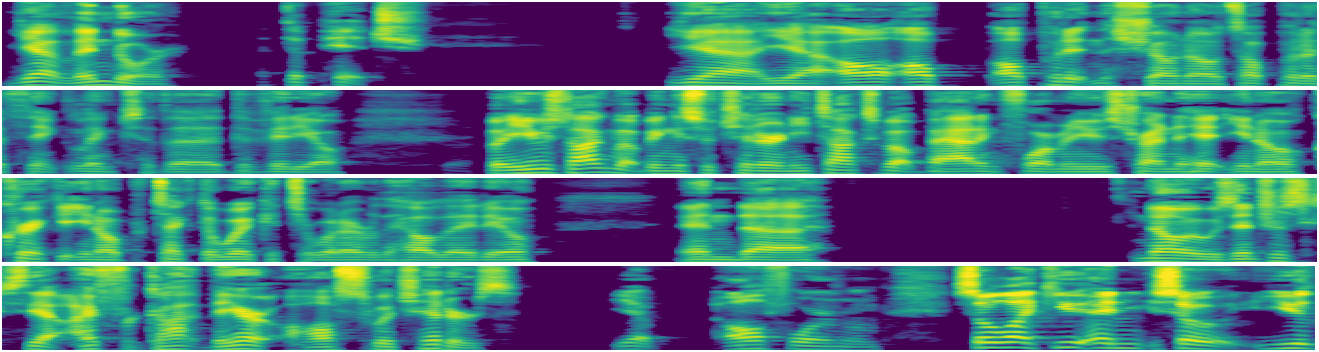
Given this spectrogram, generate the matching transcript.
yeah, Lindor. at the pitch. Yeah, yeah. I'll I'll I'll put it in the show notes. I'll put a thing, link to the the video. Sure. But he was talking about being a switch hitter, and he talks about batting form, and he was trying to hit, you know, cricket, you know, protect the wickets or whatever the hell they do. And uh no, it was interesting. see. I forgot they are all switch hitters. Yep, all four of them. So like you and so you,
